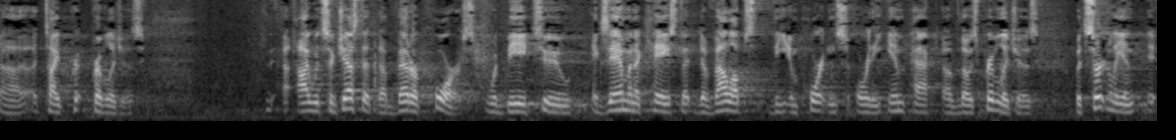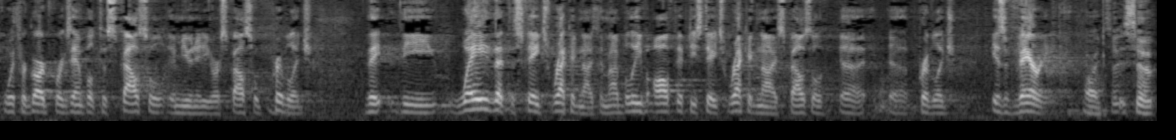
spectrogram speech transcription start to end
uh, type pri- privileges. I would suggest that the better course would be to examine a case that develops the importance or the impact of those privileges, but certainly in, with regard, for example, to spousal immunity or spousal privilege, the, the way that the states recognize them, I believe all 50 states recognize spousal uh, uh, privilege, is varied. All right. So, so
